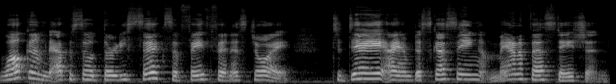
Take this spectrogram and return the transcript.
Welcome to episode 36 of Faith, Fitness, Joy. Today I am discussing manifestation.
